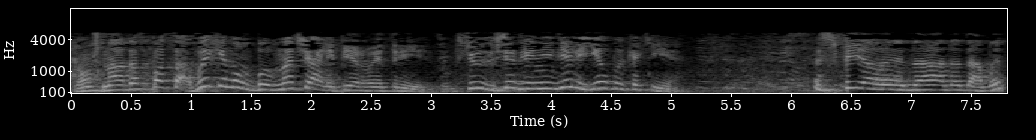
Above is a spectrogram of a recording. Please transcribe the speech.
Потому что надо спасать. Выкинул бы в начале первые три. Всю, все две недели ел бы какие? Спелые, да, да, да. Мы,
